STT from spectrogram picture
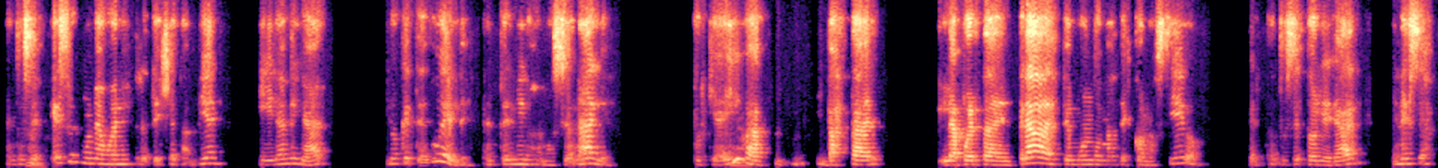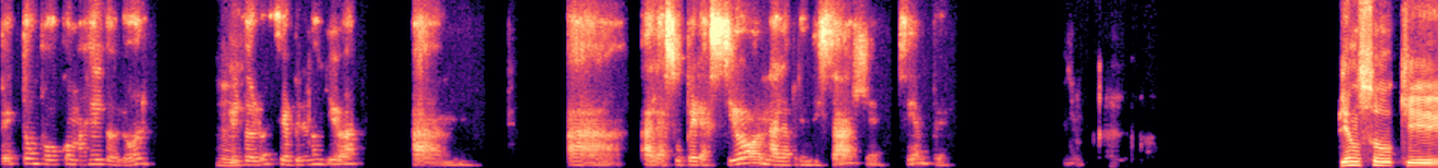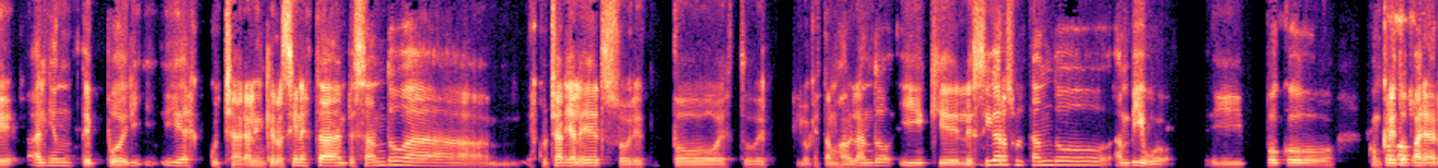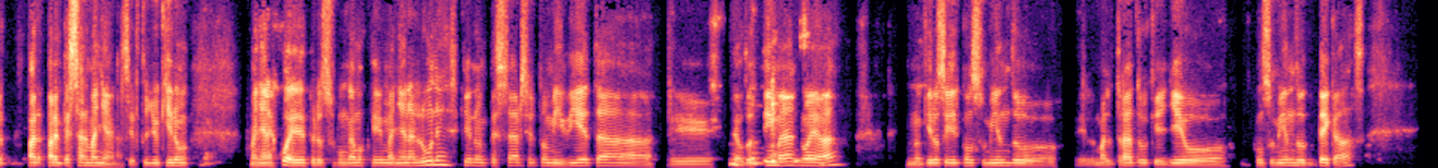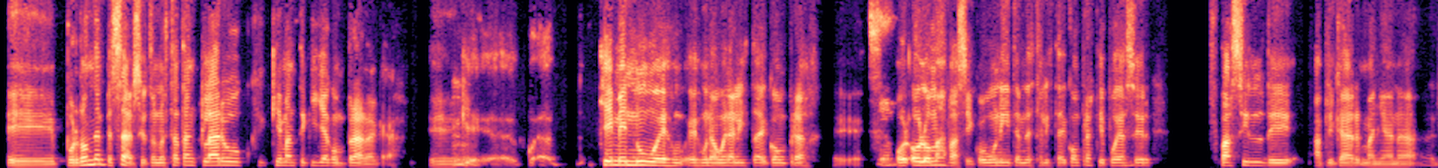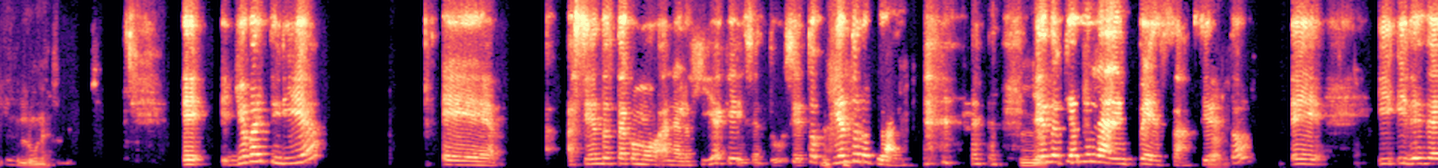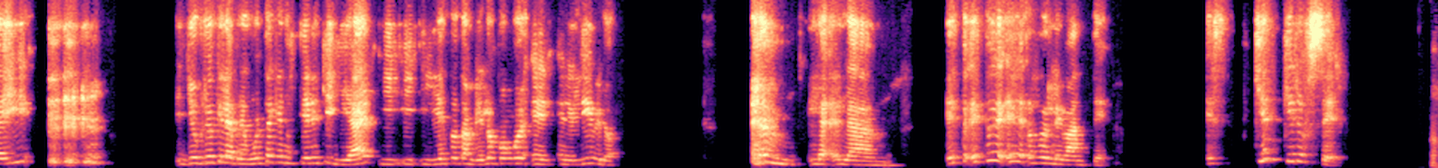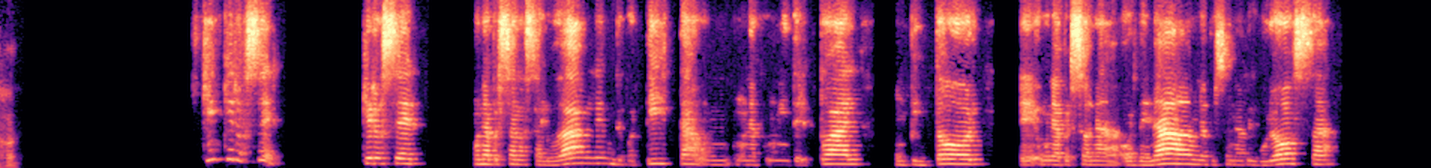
Entonces, mm. eso es una buena estrategia también, ir a mirar lo que te duele en términos emocionales, porque ahí mm. va, va a estar la puerta de entrada a este mundo más desconocido. Entonces, tolerar en ese aspecto un poco más el dolor. El dolor siempre nos lleva a, a, a la superación, al aprendizaje, siempre. Pienso que alguien te podría escuchar, alguien que recién está empezando a escuchar y a leer sobre todo esto de lo que estamos hablando y que le siga resultando ambiguo y poco concreto para, para, empezar mañana, ¿cierto? Yo quiero, mañana es jueves, pero supongamos que mañana lunes quiero empezar, ¿cierto? Mi dieta eh, de autoestima nueva. No quiero seguir consumiendo el maltrato que llevo consumiendo décadas. Eh, ¿por dónde empezar? ¿Cierto? No está tan claro qué, mantequilla comprar acá. Eh, qué, menú es, una buena lista de compras? Eh, o, lo más básico, un ítem de esta lista de compras que pueda ser fácil de aplicar mañana lunes. Yo partiría haciendo esta como analogía que dices tú, ¿cierto? Viendo lo que hay, viendo qué hay en la despensa, ¿cierto? Eh, y, desde ahí, yo creo que la pregunta que nos tiene que guiar, y, esto también lo pongo en, el libro, esto, es relevante, es ¿quién quiero ser? ¿Quién quiero ser? Quiero ser una persona saludable, un deportista, un, intelectual, un pintor, eh, una persona ordenada, una persona rigurosa.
